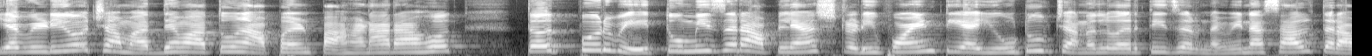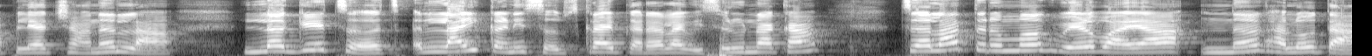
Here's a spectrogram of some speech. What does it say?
या व्हिडिओच्या माध्यमातून आपण पाहणार आहोत. तत्पूर्वी तुम्ही जर आपल्या स्टडी पॉईंट या यूट्यूब चॅनलवरती जर नवीन असाल तर आपल्या चॅनलला लगेचच लाईक आणि सबस्क्राईब करायला विसरू नका. चला तर मग वेळ वाया न घालवता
